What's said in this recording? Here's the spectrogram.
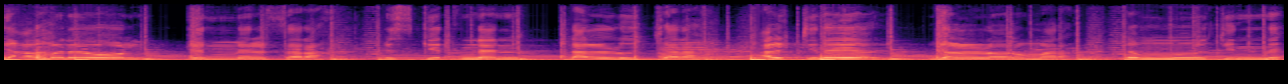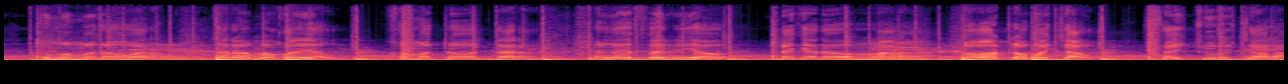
yaa ma ne woon génneel sarax biskit nen dallu carax altine ya njolloru mara dëmm jinne du ma mën a wara karama ko yow xamatoo dara da ngay fen yow ndeke doo mara tooto ma caw say curu cara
